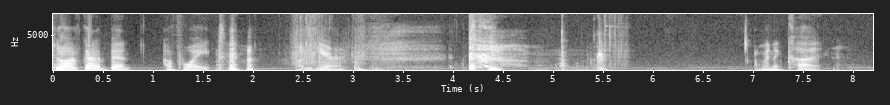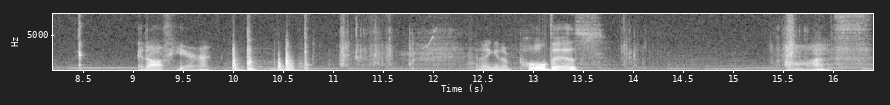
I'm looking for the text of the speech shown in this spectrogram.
So I've got a bit of white on here. I'm going to cut it off here. And I'm going to pull this off.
